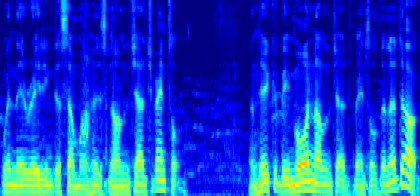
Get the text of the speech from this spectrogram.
when they're reading to someone who's non-judgmental. And who could be more non judgmental than a dog?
